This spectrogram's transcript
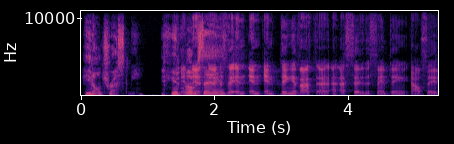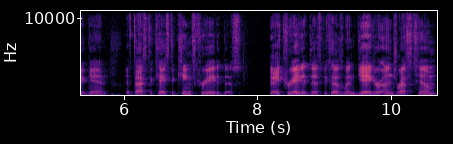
he don't trust me. You know And what I'm that's- and like saying? and, and, and thing is, I, I, I said it the same thing. I'll say it again. If that's the case, the Kings created this. They created this because when Joerger undressed him,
